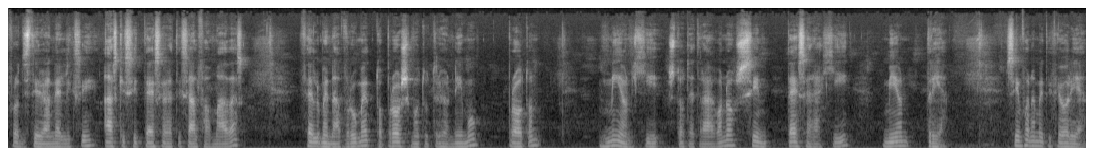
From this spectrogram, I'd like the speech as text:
Φροντιστήριο Ανέλυξη, άσκηση 4 της α ομάδας. Θέλουμε να βρούμε το πρόσημο του τριονίμου πρώτον μείον χ στο τετράγωνο συν 4χ μείον 3. Σύμφωνα με τη θεωρία,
